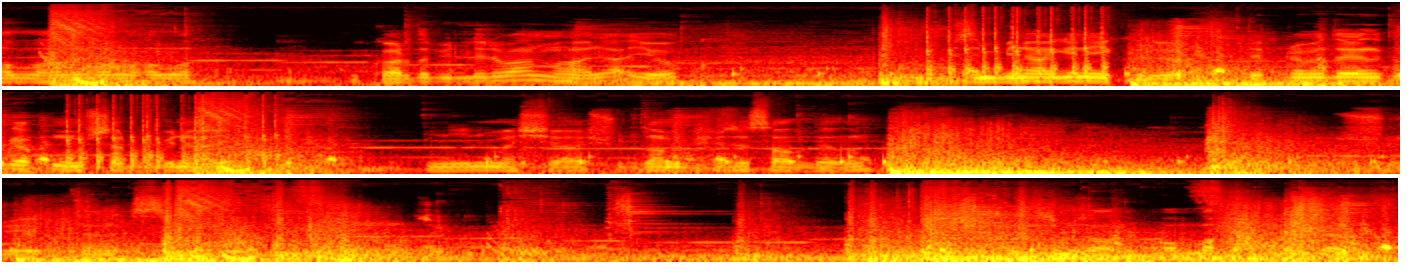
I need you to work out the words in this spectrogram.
Allah Allah Allah. Yukarıda birileri var mı hala? Yok. Bizim bina gene yıkılıyor. Depreme dayanıklı yapmamışlar bu binayı. İnelim aşağı. Şuradan bir füze sallayalım. Şuraya bir tane sıkıntı Ne olacak? Kılıcımızı aldık. Allah geldi.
